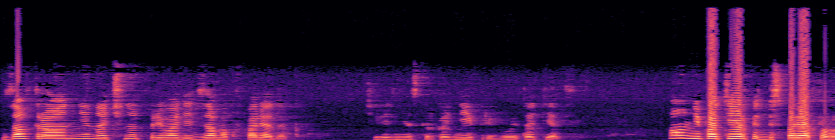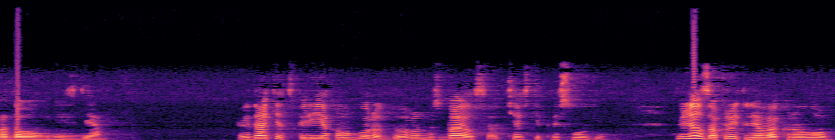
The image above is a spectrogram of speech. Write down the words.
Завтра они начнут приводить замок в порядок. Через несколько дней прибудет отец. Он не потерпит беспорядка в родовом гнезде. Когда отец переехал в город, Дорон избавился от части прислуги. Велел закрыть левое крыло,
